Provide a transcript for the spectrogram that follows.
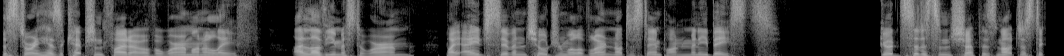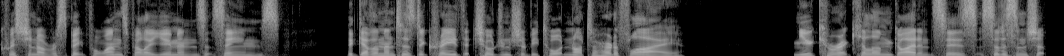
The story has a captioned photo of a worm on a leaf. I love you, Mr. Worm. By age seven, children will have learnt not to stamp on many beasts. Good citizenship is not just a question of respect for one's fellow humans, it seems. The government has decreed that children should be taught not to hurt a fly. New curriculum guidance says citizenship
